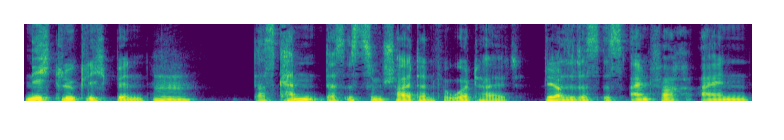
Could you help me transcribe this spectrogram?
nicht glücklich bin, mhm. das kann, das ist zum Scheitern verurteilt. Ja. Also das ist einfach ein,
